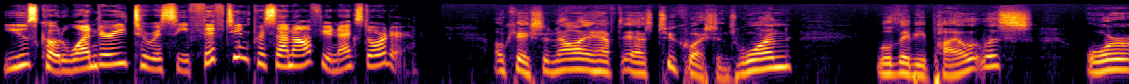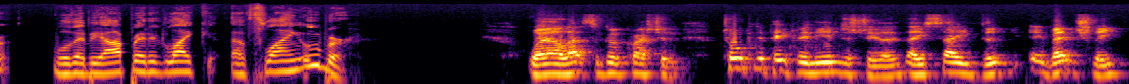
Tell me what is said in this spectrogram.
Use code WONDERY to receive 15% off your next order. Okay, so now I have to ask two questions. One, will they be pilotless or will they be operated like a flying Uber? Well, that's a good question. Talking to people in the industry, they say that eventually,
